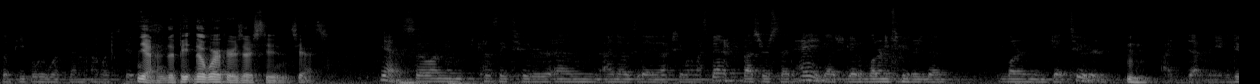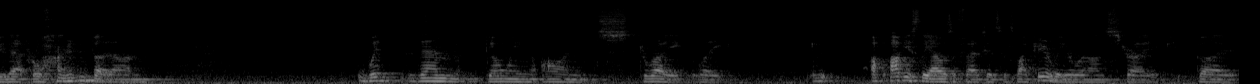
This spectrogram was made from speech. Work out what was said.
the people who work them are like students. Yeah, the pe- the workers are students. Yes. Yeah. So I mean, because they tutor, and I know today actually one of my Spanish professors said, "Hey, you guys should go to the learning community to learn and get tutored." Mhm. I definitely need to do that for one, but um, with them going on strike, like, obviously I was affected since my peer leader went on strike, but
